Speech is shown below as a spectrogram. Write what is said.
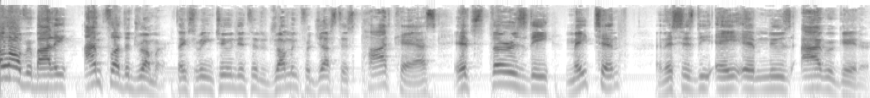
Hello, everybody. I'm Flood the Drummer. Thanks for being tuned into the Drumming for Justice podcast. It's Thursday, May 10th, and this is the AM News Aggregator,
